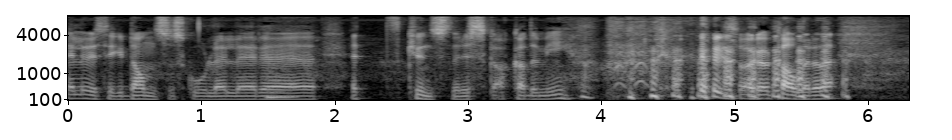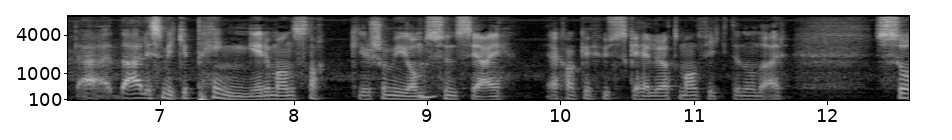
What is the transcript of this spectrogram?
eller sikkert danseskole, eller eh, et kunstnerisk akademi, hvis man kan kalle det det. Det er, det er liksom ikke penger man snakker så mye om, syns jeg. Jeg kan ikke huske heller at man fikk det noe der. Så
